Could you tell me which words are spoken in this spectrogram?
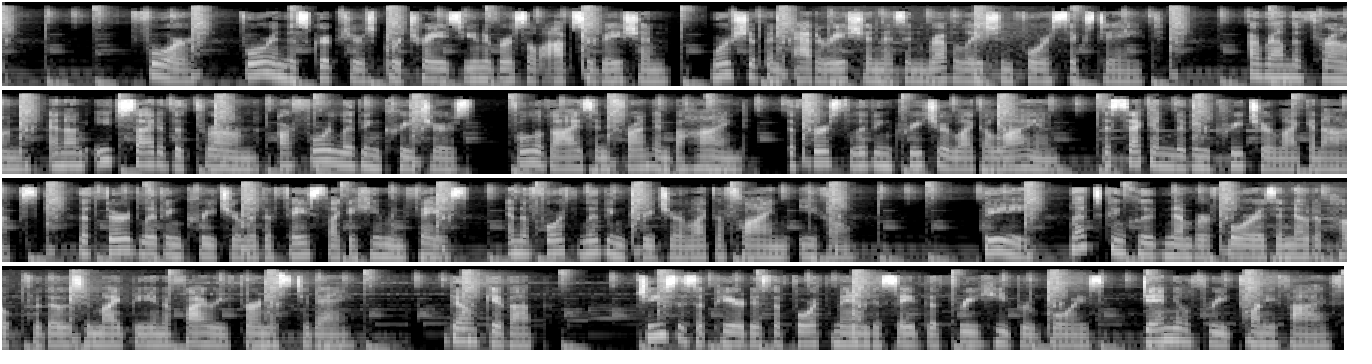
4. 4 in the scriptures portrays universal observation, worship, and adoration as in Revelation 4 6 8. Around the throne, and on each side of the throne, are four living creatures, full of eyes in front and behind, the first living creature like a lion, the second living creature like an ox, the third living creature with a face like a human face, and the fourth living creature like a flying eagle. B. Let's conclude number 4 as a note of hope for those who might be in a fiery furnace today. Don't give up. Jesus appeared as the fourth man to save the three Hebrew boys, Daniel 3:25.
